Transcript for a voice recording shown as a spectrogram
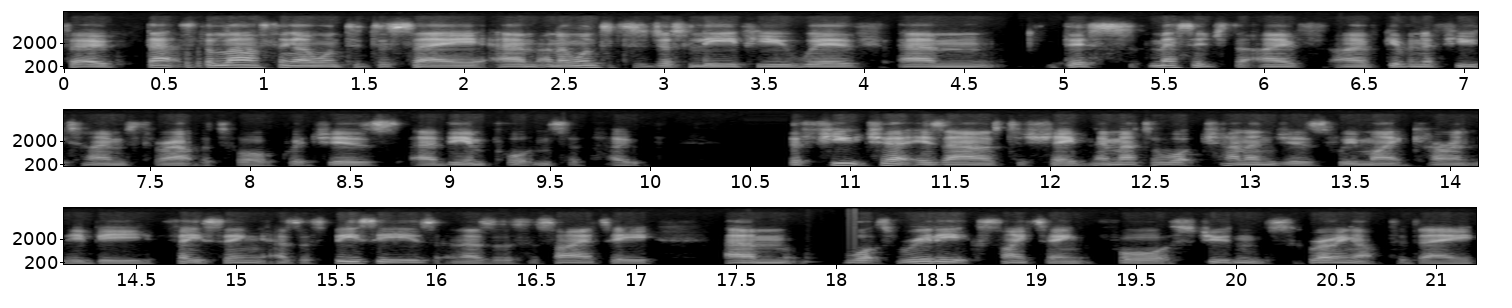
So that's the last thing I wanted to say. Um, and I wanted to just leave you with um, this message that I've, I've given a few times throughout the talk, which is uh, the importance of hope. The future is ours to shape, no matter what challenges we might currently be facing as a species and as a society. Um, what's really exciting for students growing up today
